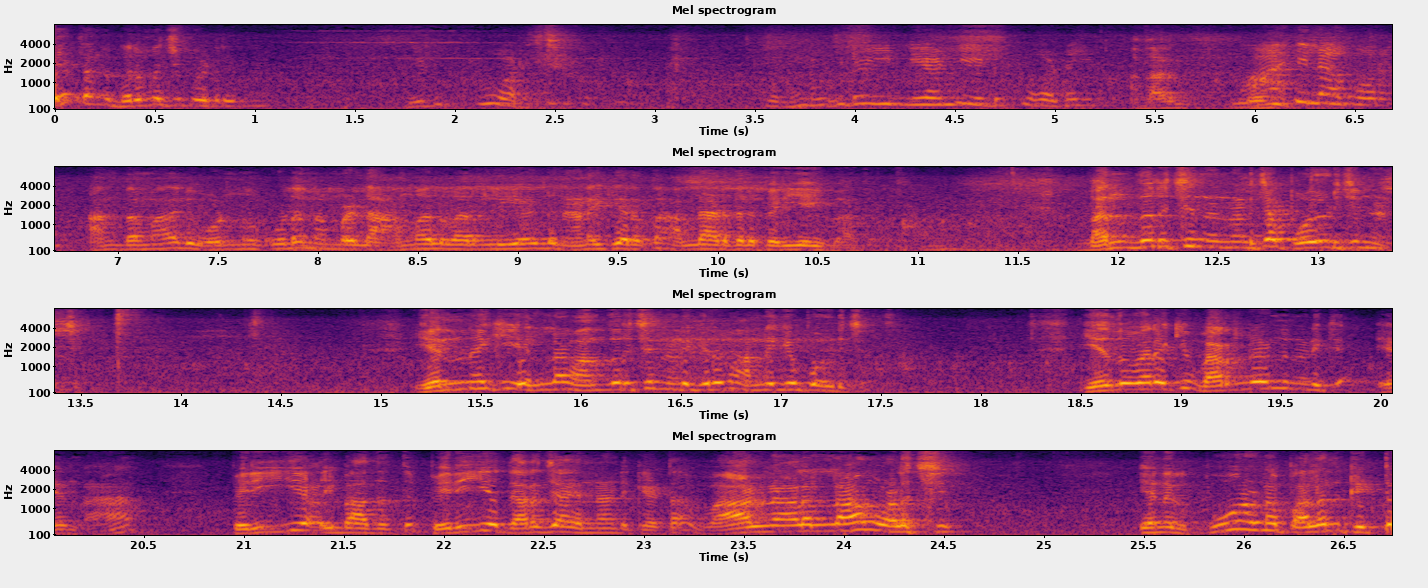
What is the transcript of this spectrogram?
ஏன் தங்க பிரமிச்சு போயிட்டு இருக்கு? இடுப்பு உடைச்சு. அந்த மாதிரி ஒண்ணு கூட நம்மள அமல் வரலையேன்னு நினைக்கிறது அல்ல இடத்துல பெரிய இபாதத் வந்துருச்சுன்னு நினைச்சா போயிடுச்சுன்னு நினைச்சு. என்னைக்கு எல்லாம் வந்துருச்சுன்னு நினைக்கிறோமோ அன்னைக்கு போயிடுச்சு. எது வரைக்கும் வரலன்னு நினைக்க ஏன்னா பெரிய இபாதத்து பெரிய தர்ஜா என்னன்னு கேட்டா வாழ்நாளெல்லாம் உழைச்சு. எனக்கு பூரண பலன் கிட்ட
